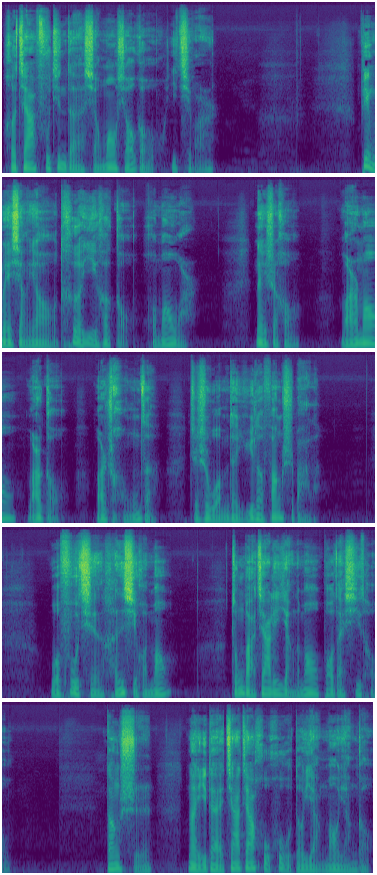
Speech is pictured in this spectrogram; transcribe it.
和家附近的小猫小狗一起玩，并没想要特意和狗或猫玩。那时候，玩猫、玩狗、玩虫子。只是我们的娱乐方式罢了。我父亲很喜欢猫，总把家里养的猫抱在膝头。当时那一带家家户户都养猫养狗，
